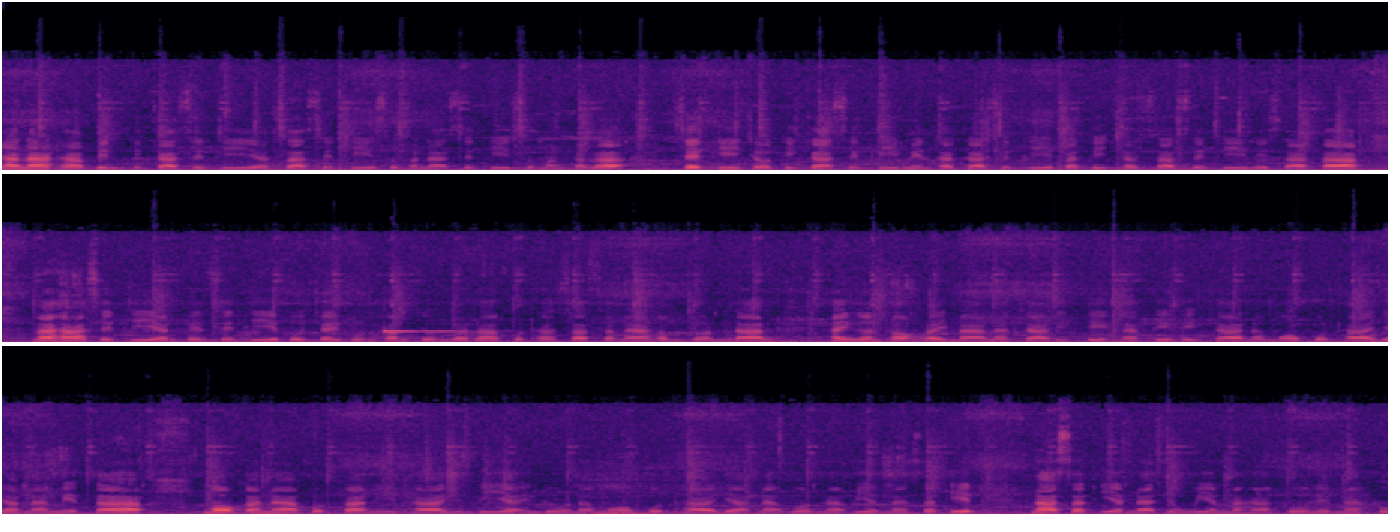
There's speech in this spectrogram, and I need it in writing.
นานาถาปินติกาเศรษฐียาสาเศรษฐีสุมนาเศรษฐีสุมังกละเศรษฐีโชติกาเศรษฐีเมนทกาเศรษฐีปฏิชาสาเศรษฐีวิสาขามหาเศรษฐีอันเป็นเศรษฐีผู้ใจบุญคำจุนวราพุทธศาสนาคำดนดาน ให้เงินทองไหลมานาจาดิตินาติดิชานโมพุทธายะนาเมตตา โมกนาพุทธปานีทายินดียะอินดูนโมพุทธายะนะวนนะเวียนนะสถิตนาสถียรนะจงเวียนมหาคูเห็นนาคู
